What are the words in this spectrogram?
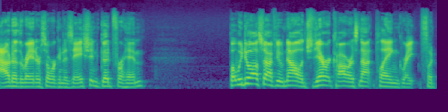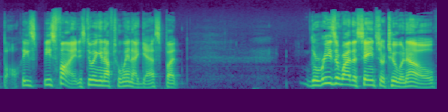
out of the Raiders organization. Good for him. But we do also have to acknowledge Derek Carr is not playing great football. He's he's fine. He's doing enough to win, I guess. But the reason why the Saints are two and zero oh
